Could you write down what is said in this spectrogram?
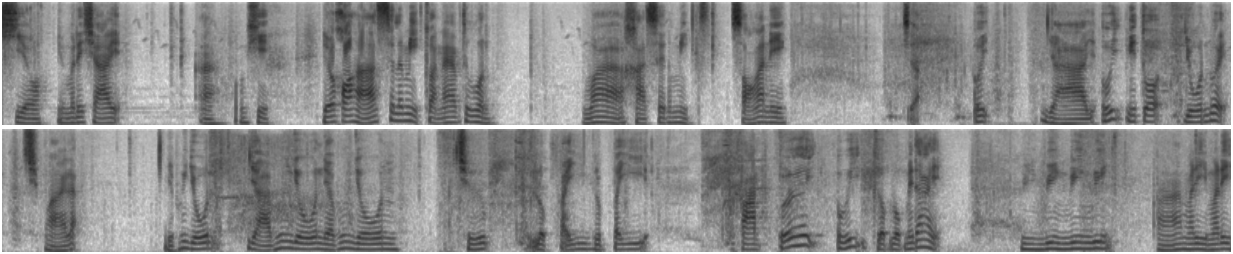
เขียวยังไม่ได้ใช้ อะ โอเค เดี๋ยวขอหาเซรามิกก่อนนะครับทุกคน ว่าขาดเซรามิกสองอันเอง จะเอ้ย อย่าเอ้ย มีตัวโยนด้วย ชิบหายละ อย่าเพิ่งโยน อย่าเพิ่งโยน อย่าเพิ่งโยน ชืบหลบไปหลบไปฟาดเอ้ยเอ้ยเกือบหลบไม่ได้ วิ่งวิ่งวิ่งวิ่งอ่ามาดิมาดิ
